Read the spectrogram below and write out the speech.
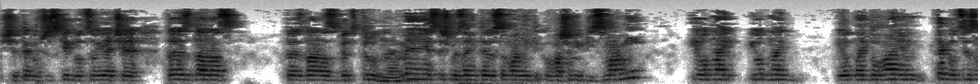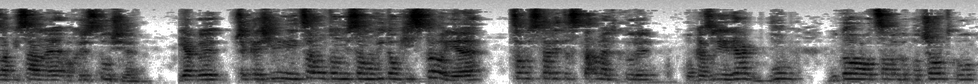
się tego wszystkiego, co jecie, to jest dla nas, to jest dla nas zbyt trudne. My jesteśmy zainteresowani tylko waszymi pismami i, odnaj, i, odnaj, i odnajdowaniem tego, co jest napisane o Chrystusie. Jakby przekreślili całą tą niesamowitą historię, cały Stary Testament, który pokazuje, jak Bóg budował od samego początku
